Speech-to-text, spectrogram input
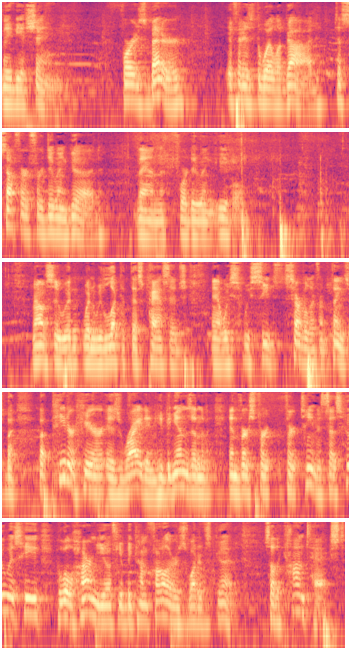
may be ashamed. For it is better, if it is the will of God, to suffer for doing good than for doing evil. And obviously, when, when we look at this passage, know, we, we see several different things. But, but Peter here is writing. He begins in, the, in verse 13. It says, Who is he who will harm you if you become followers of what is good? So, the context,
